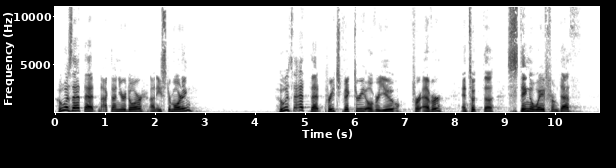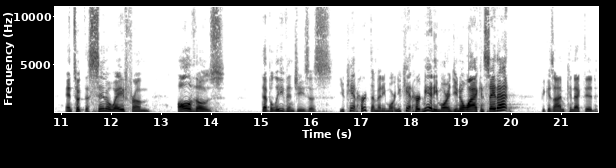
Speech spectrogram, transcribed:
who was that that knocked on your door on Easter morning? Who is that that preached victory over you forever and took the sting away from death and took the sin away from all of those that believe in Jesus? You can't hurt them anymore, and you can't hurt me anymore. And do you know why I can say that? Because I'm connected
